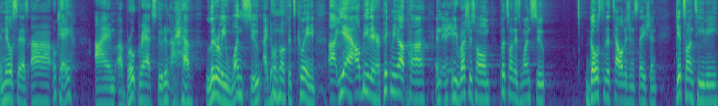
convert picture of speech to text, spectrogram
And Neil says, uh, okay, I'm a broke grad student. I have literally one suit. I don't know if it's clean. Uh, yeah, I'll be there. Pick me up. Uh, and, and, and he rushes home, puts on his one suit, goes to the television station, gets on TV,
